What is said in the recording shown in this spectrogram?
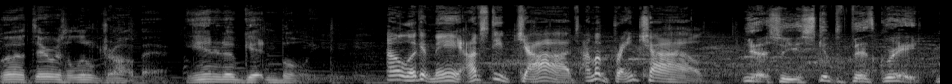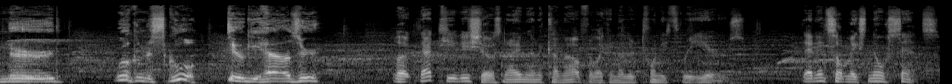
But there was a little drawback. He ended up getting bullied. Oh, look at me. I'm Steve Jobs. I'm a brainchild. Yeah, so you skipped the fifth grade, nerd. Welcome to school, Doogie Howser. Look, that TV show's not even going to come out for like another 23 years. That insult makes no sense.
